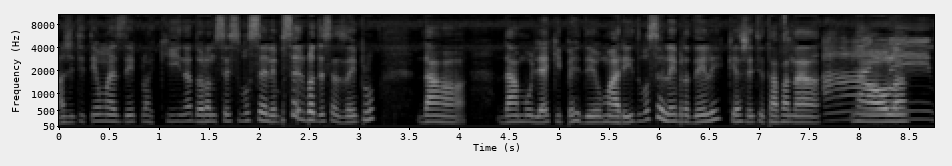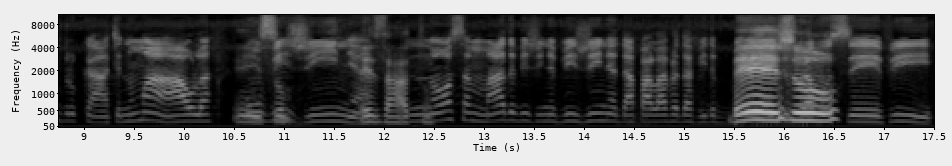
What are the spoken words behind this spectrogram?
A gente tem um exemplo aqui, né, Dora? Não sei se você lembra. Você lembra desse exemplo da, da mulher que perdeu o marido? Você lembra dele? Que a gente estava na, ah, na aula. lembro, Kátia. Numa aula Isso. com Virgínia. Exato. Nossa amada Virgínia. Virgínia da Palavra da Vida. Beijo, Beijo pra você, Vi.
